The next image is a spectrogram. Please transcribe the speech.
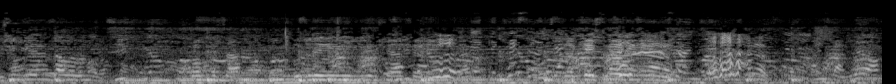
Düşüncelerinizi alalım. Çok kısa. Huzur eviyle ilgili bir şeyler söyleyin. Yok kesme Hanım. Yok. Lütfen devam.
